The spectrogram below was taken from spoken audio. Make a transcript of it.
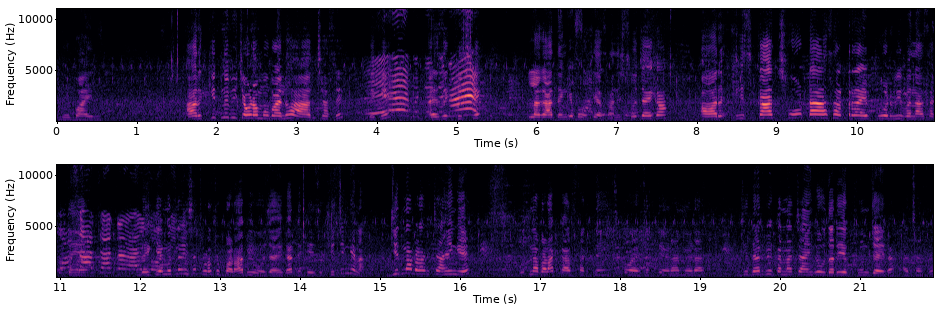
मोबाइल। और कितने भी चौड़ा मोबाइल हो अच्छा से देखिए, ऐसे खींच के लगा देंगे, बहुत ही आसानी से हो जाएगा। और इसका छोटा सा ट्राईपोर्ड भी बना सकते हैं। देखिए मतलब इसे थोड़ा सा बड़ा भी हो जाएगा। देखिए, इसे खींचेंगे ना, जितना बड़ा चाहेंगे, उतना बड़ा कर सकते हैं। इसको ऐसे टेढ़ा मेढ़ा जिधर भी करना चाहेंगे, उधर ये घूम जाएगा अच्छा से।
